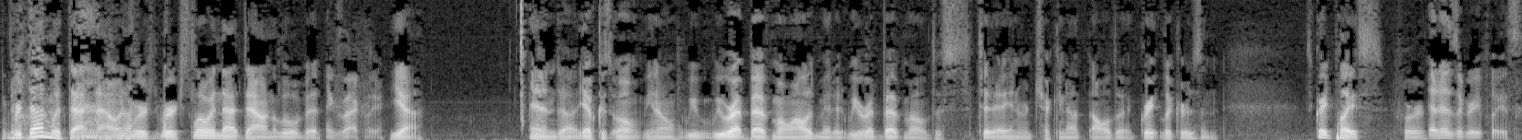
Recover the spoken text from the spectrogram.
we're done with that now, and we're we're slowing that down a little bit. Exactly. Yeah. And uh, yeah, because well, you know, we we were at BevMo. I'll admit it. We were at BevMo this today, and we're checking out all the great liquors, and it's a great place for. It is a great place.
